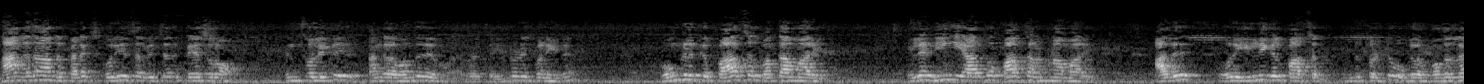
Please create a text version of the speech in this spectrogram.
நாங்க தான் அந்த பெடெக்ஸ் கொரியர் சர்வீஸ் பேசுறோம் சொல்லிட்டு தங்களை வந்து இன்ட்ரோடியூஸ் பண்ணிக்கிட்டு உங்களுக்கு பார்சல் வந்தா மாதிரி இல்ல நீங்க யாருக்கோ பார்சல் அனுப்புனா மாதிரி அது ஒரு இல்லீகல் பார்சல் என்று சொல்லிட்டு உங்களை முதல்ல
